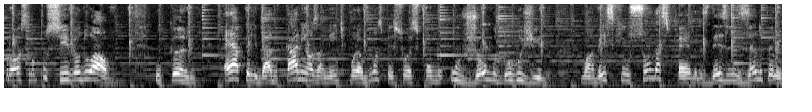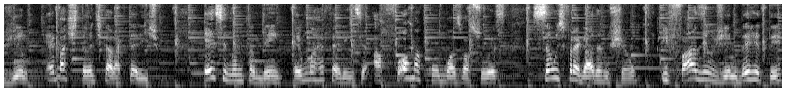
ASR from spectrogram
próximo possível do alvo. O curling é apelidado carinhosamente por algumas pessoas como o jogo do rugido, uma vez que o som das pedras deslizando pelo gelo é bastante característico. Esse nome também é uma referência à forma como as vassouras são esfregadas no chão e fazem o gelo derreter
